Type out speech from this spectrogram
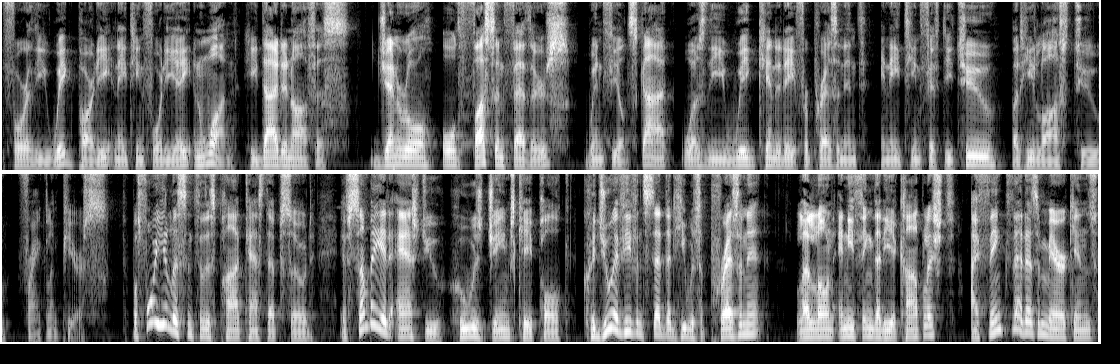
for the Whig Party in 1848 and won. He died in office. General Old Fuss and Feathers, Winfield Scott, was the Whig candidate for president in 1852, but he lost to Franklin Pierce. Before you listen to this podcast episode, if somebody had asked you who was James K. Polk, could you have even said that he was a president, let alone anything that he accomplished? I think that as Americans,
